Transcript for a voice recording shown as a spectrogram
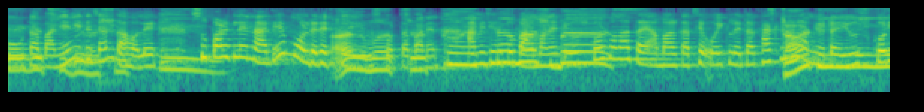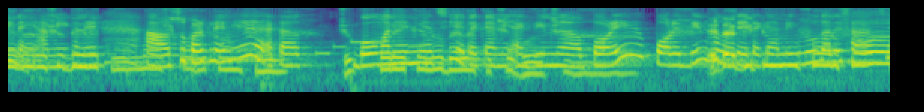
বউটা বানিয়ে নিতে চান তাহলে সুপার ক্লে না দিয়ে মোল্ডেড ক্লে ইউজ করতে পারেন। আমি যেহেতু পারমানেন্ট ইউজ করব না তাই আমার কাছে ওই ক্লেটা থাকলেও আমি ওটা ইউজ করি নাই। আমি এখানে সুপার পরে ক্লে নিয়ে একটা বউ নিয়েছি এটাকে আমি একদিন? পরে পরের দিন হলো যে এটাকে আমি গ্লু গানের সাহায্যে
